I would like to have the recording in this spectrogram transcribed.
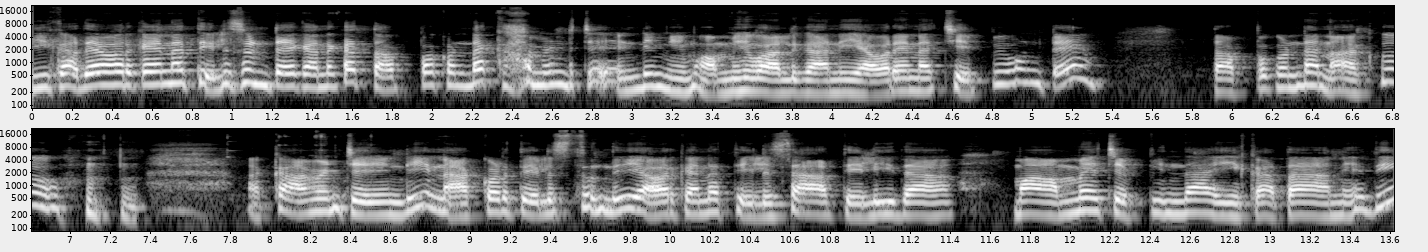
ఈ కథ ఎవరికైనా తెలుసుంటే కనుక తప్పకుండా కామెంట్ చేయండి. మీ మమ్మీ వాళ్ళు కానీ ఎవరైనా చెప్పి ఉంటే తప్పకుండా నాకు కామెంట్ చేయండి. నాకు కూడా తెలుస్తుంది. ఎవరికైనా తెలుసా? తెలీదా? మా అమ్మే చెప్పిందా ఈ కథ అనేది?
